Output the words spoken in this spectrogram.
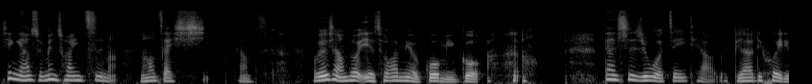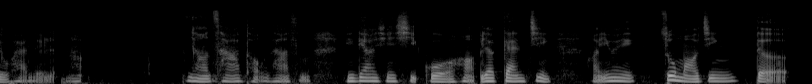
先给他随便穿一次嘛，然后再洗这样子。我就想说，也从来没有过敏过。但是如果这一条比较会流汗的人哈，你要擦头擦什么，一定要先洗过哈，比较干净啊，因为做毛巾的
